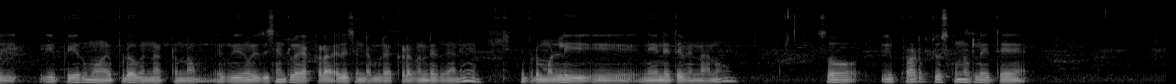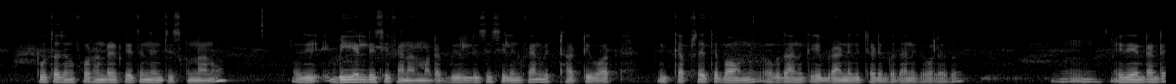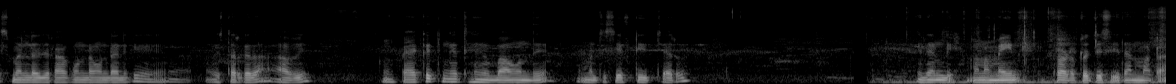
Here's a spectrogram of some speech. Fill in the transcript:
ఈ పేరు మనం ఎప్పుడో విన్నట్టున్నాం. రీసెంట్లో ఎక్కడ రీసెంట్ టైంలో ఎక్కడ వినలేదు కానీ ఇప్పుడు మళ్ళీ నేనైతే విన్నాను. సో ఈ ప్రోడక్ట్ చూసుకున్నట్లయితే టూ థౌజండ్ ఫోర్ హండ్రెడ్కి అయితే నేను తీసుకున్నాను. ఇది బిఎల్డిసి ఫ్యాన్ అనమాట BLDC ceiling fan with thirty watt ఈ కప్స్ అయితే బాగున్నాయి. ఒకదానికి బ్రాండింగ్ ఇచ్చాడు ఇంకో దానికి ఇవ్వలేదు. ఇది ఏంటంటే స్మెల్ అది రాకుండా ఉండడానికి ఇస్తారు కదా అవి. ప్యాకేజింగ్ అయితే బాగుంది. మంచి సేఫ్టీ ఇచ్చారు. ఇదండి మన మెయిన్ ప్రోడక్ట్ వచ్చేసి ఇదనమాట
